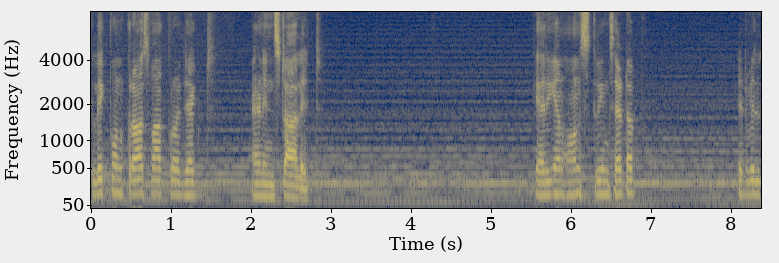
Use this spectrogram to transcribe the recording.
Click on Crosswalk project and install it. Carry an on-screen setup. It will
